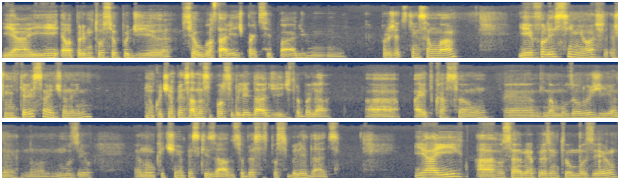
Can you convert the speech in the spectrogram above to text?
E aí ela perguntou se eu podia, se eu gostaria de participar de um projeto de extensão lá. E aí eu falei sim, eu acho, acho muito interessante, eu nem nunca tinha pensado nessa possibilidade de trabalhar a, a educação é, na museologia, né, no, no, museu. Eu nunca tinha pesquisado sobre essas possibilidades. E aí a Rosana me apresentou o museu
